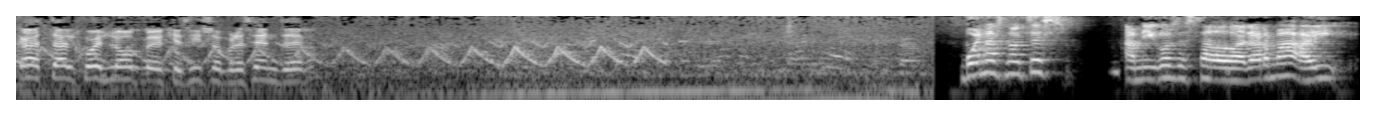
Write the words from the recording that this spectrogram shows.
Acá está el juez López que se hizo presente. Buenas noches, amigos de Estado de Alarma. Hay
